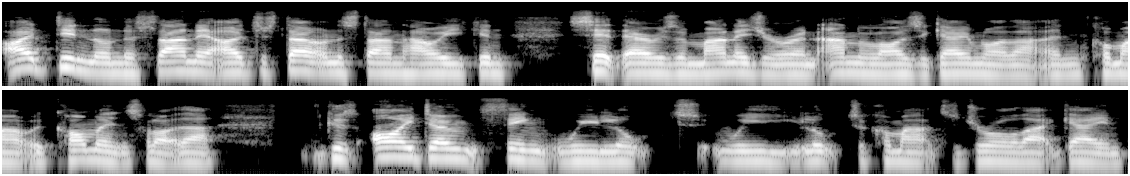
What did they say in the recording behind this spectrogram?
I didn't understand it. I just don't understand how he can sit there as a manager and analyze a game like that and come out with comments like that. Because I don't think we looked we looked to come out to draw that game.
